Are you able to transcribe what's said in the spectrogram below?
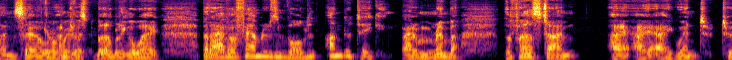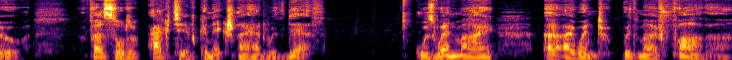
and so Go I'm just it. burbling away. But I have a family who's involved in undertaking. I remember the first time I, I, I went to, first sort of active connection I had with death was when my uh, I went with my father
